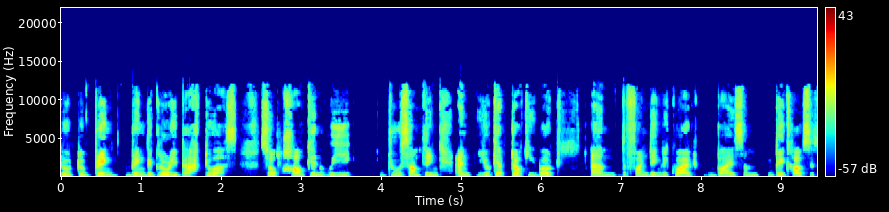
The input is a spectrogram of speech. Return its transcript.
to to bring bring the glory back to us so how can we do something and you kept talking about um, the funding required by some big houses.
